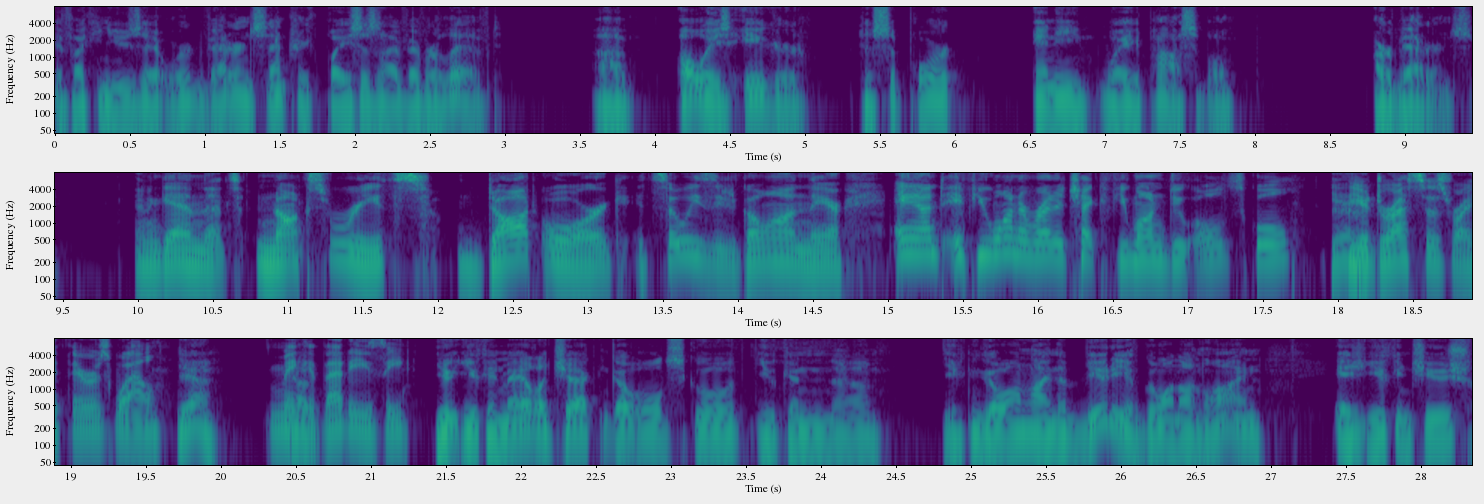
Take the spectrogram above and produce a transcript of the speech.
if I can use that word, veteran centric places I've ever lived. Uh, always eager to support any way possible our veterans. And again, that's knoxwreaths.org. It's so easy to go on there. And if you want to write a check, if you want to do old school, Yeah. the address is right there as well. Yeah, Make Yeah. it that easy. you you can mail a check, go old school. You can uh, you can go online. The beauty of going online is you can choose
